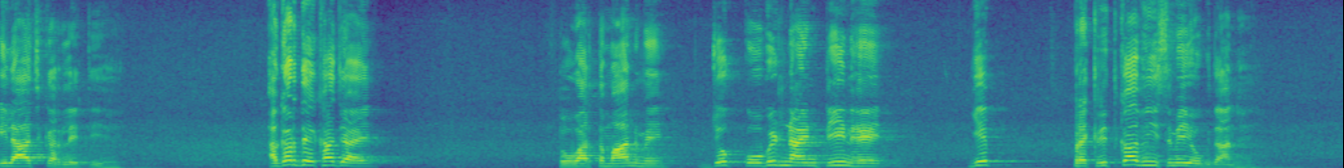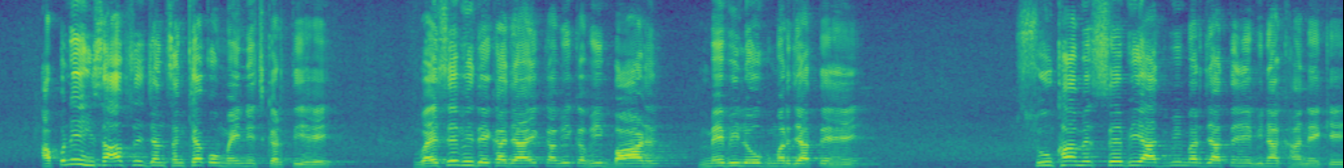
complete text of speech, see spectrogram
इलाज कर लेती है। अगर देखा जाए तो वर्तमान में जो कोविड 19 है, ये प्रकृति का भी इसमें योगदान है। अपने हिसाब से जनसंख्या को मैनेज करती है। वैसे भी देखा जाए कभी कभी बाढ़ में भी लोग मर जाते हैं। सूखा में से भी आदमी मर जाते हैं बिना खाने के।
